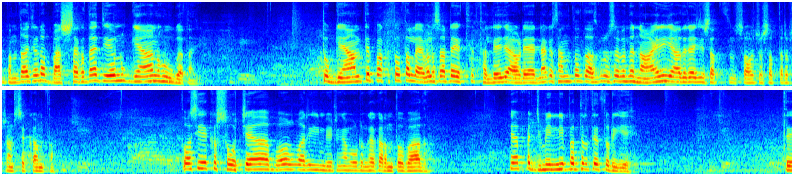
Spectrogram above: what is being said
ਬੰਦਾ ਜਿਹੜਾ ਬਚ ਸਕਦਾ ਜੇ ਉਹਨੂੰ ਗਿਆਨ ਹੋਊਗਾ ਤਾਂ ਜੀ। ਤਾਂ ਗਿਆਨ ਤੇ ਪੱਖ ਤੋਂ ਤਾਂ ਲੈਵਲ ਸਾਡਾ ਇੱਥੇ ਥੱਲੇ ਜਾ ਵੜਿਆ, ਇੰਨਾ ਕਿ ਸਾਨੂੰ ਤਾਂ ਦਸ ਗੁਰੂ ਸਾਹਿਬਾਂ ਦਾ ਨਾਂ ਹੀ ਨਹੀਂ ਯਾਦ ਰਿਹਾ ਜੀ 100 ਚੋਂ 70% ਸਿੱਖਾਂ ਨੂੰ ਤਾਂ ਅਸੀਂ ਇੱਕ ਸੋਚਿਆ, ਬਹੁਤ ਵਾਰੀ ਮੀਟਿੰਗਾਂ ਮੂਟਿੰਗਾਂ ਕਰਨ ਤੋਂ ਬਾਅਦ, ਕਿ ਆਪਾਂ ਜ਼ਮੀਨੀ ਪੱਧਰ ਤੇ ਤੁਰੀਏ। ਤੇ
